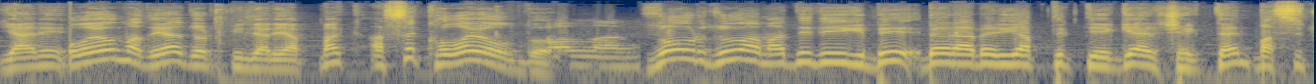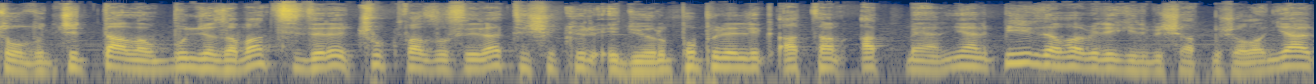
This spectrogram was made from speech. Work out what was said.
yani kolay olmadı ya 4 milyar yapmak. Aslında kolay oldu. Vallahi. Zordu ama dediği gibi beraber yaptık diye gerçekten basit olduk. Ciddi anlamda bunca zaman sizlere çok fazlasıyla teşekkür ediyorum. Popülerlik atan atmayan yani bir defa bile girmiş atmış olan. Ya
